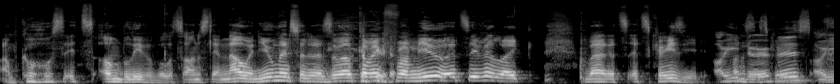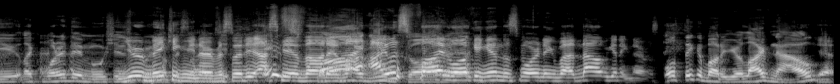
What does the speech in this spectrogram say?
I'm co-host. It's unbelievable. It's honestly, and now when you mention it as well, coming from you, it's even like, man, it's it's crazy. Are you Honestly, nervous? Are you like what are the emotions? You're making me nervous when you ask me about it. fine, but I you was fine it. walking in this morning, but now I'm getting nervous. Well, think about it. You're live now. Yeah.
